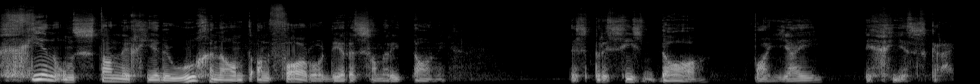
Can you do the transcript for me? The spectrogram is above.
geen omstandighede hoegenaamd aanvaar word deur 'n Samaritaan nie dis presies daar waar jy die gees kry.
